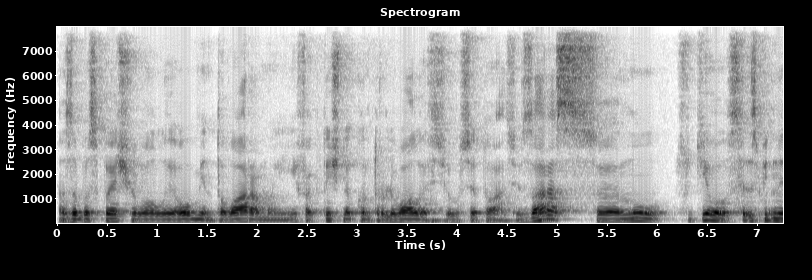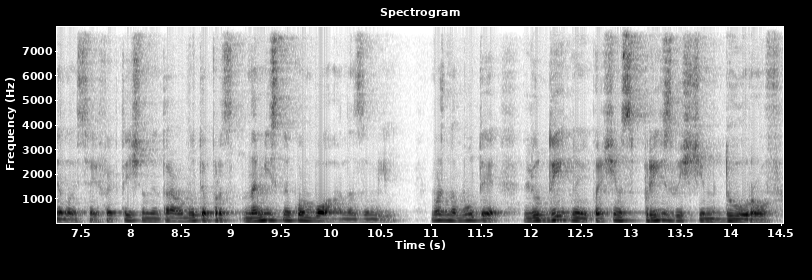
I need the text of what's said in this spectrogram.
забезпечували обмін товарами і фактично контролювали всю ситуацію. Зараз е, ну, суттєво все змінилося, і фактично не треба бути намісником Бога на землі. Можна бути людиною, причому з прізвищем Дуров.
